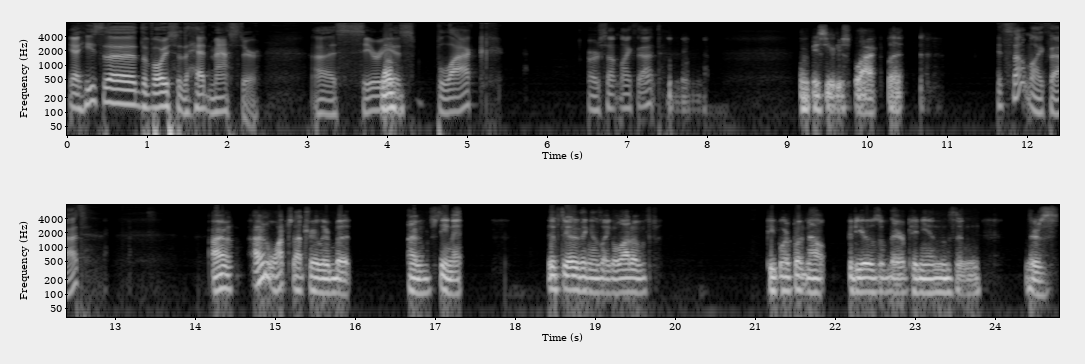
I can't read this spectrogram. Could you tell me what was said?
Yeah, he's the the voice of the headmaster, uh, Sirius Black, or something like that. Would be Sirius Black, but It's something like that. I I haven't watched that trailer, but I've seen it. That's the other thing is like a lot of people are putting out videos of their opinions, and there's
